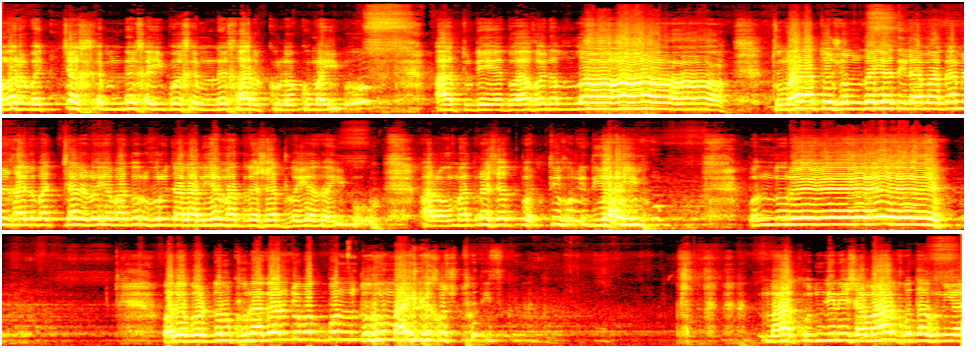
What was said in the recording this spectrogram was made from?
আমার বাচ্চা কেমনে খাইব, কেমনে খার কুলো ঘুমাইব? আর তুই দোয়া কইন, আল্লাহ, তোমার তো সমজাইয়া দিলাম, আগামী খাইল বাচ্চার লইয়া বাদুরপুর জালালিয়া মাদ্রাসাত লইয়া যাইব, আর মাদ্রাসাত ভর্তি করে দিয়া আইব। বন্ধুরে, ওরে বর্দল খুনাগার যুবক বন্ধু, মাইরে কষ্ট দিছে। মা, কোন জিনিস আমার কথা শুনিয়া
